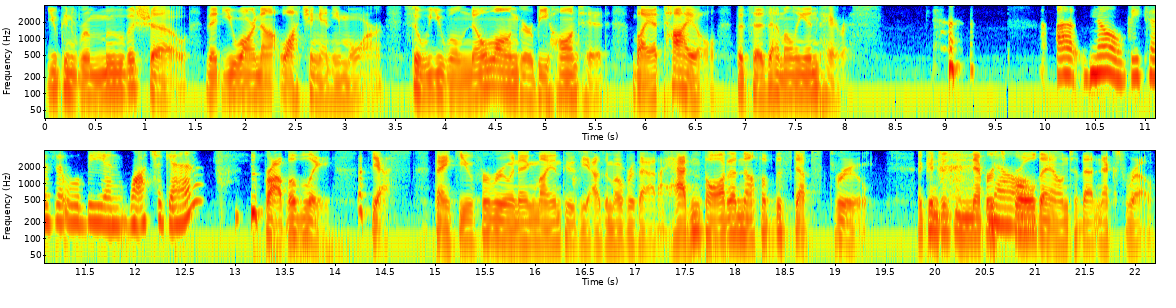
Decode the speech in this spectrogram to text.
you can remove a show that you are not watching anymore. So you will no longer be haunted by a tile that says Emily in Paris. Uh, no, because it will be in Watch Again. Probably. Yes. Thank you for ruining my enthusiasm over that. I hadn't thought enough of the steps through. I can just never no. scroll down to that next row.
